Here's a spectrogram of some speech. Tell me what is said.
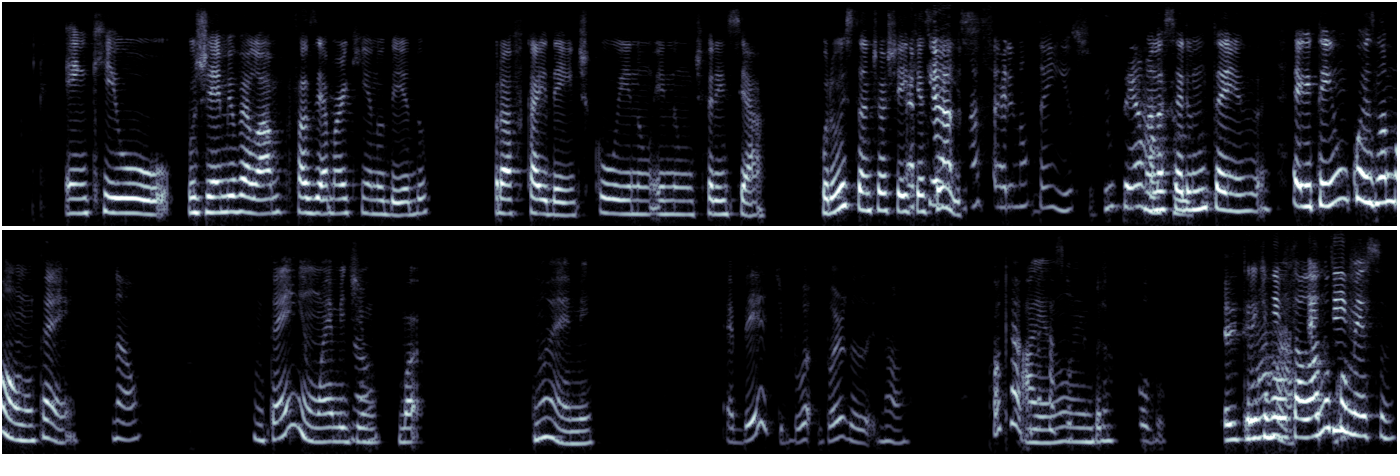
em que o, o gêmeo vai lá fazer a marquinha no dedo para ficar idêntico e não, e não diferenciar. Por um instante eu achei é que ia ser a, isso. Na série não tem isso. Não tem a Mas na série não tem. Ele tem um coisa na mão, não tem? Não. Não tem um M de. Não, não é M. É B de burger? Não. Qual que é a Ah, eu não lembro. Bobo. Ele tem, que voltar lá é no começo.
